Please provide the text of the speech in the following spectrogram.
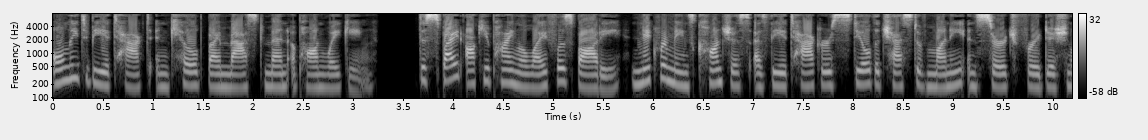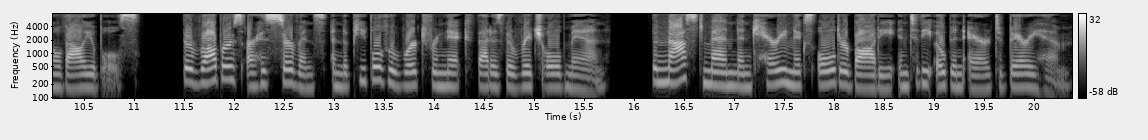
only to be attacked and killed by masked men upon waking. Despite occupying a lifeless body, Nick remains conscious as the attackers steal the chest of money and search for additional valuables. The robbers are his servants and the people who worked for Nick that is the rich old man. The masked men then carry Nick's older body into the open air to bury him.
